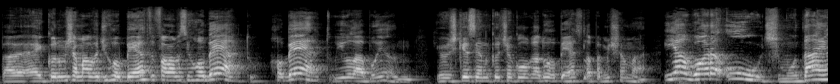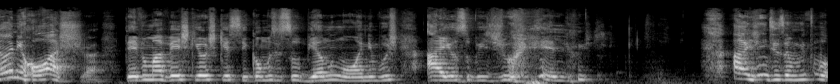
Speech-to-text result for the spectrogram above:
Aí quando me chamava de Roberto, falava assim, Roberto, Roberto, e eu lá boiando. Eu esquecendo que eu tinha colocado Roberto lá para me chamar. E agora o último, Daiane Rocha. Teve uma vez que eu esqueci como se subia num ônibus, aí eu subi de joelhos. Ai, gente, isso é muito bom.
